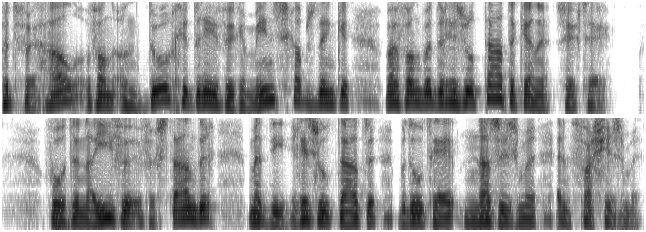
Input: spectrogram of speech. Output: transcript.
het verhaal van een doorgedreven gemeenschapsdenken waarvan we de resultaten kennen, zegt hij. Voor de naïeve verstaander, met die resultaten bedoelt hij nazisme en fascisme.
